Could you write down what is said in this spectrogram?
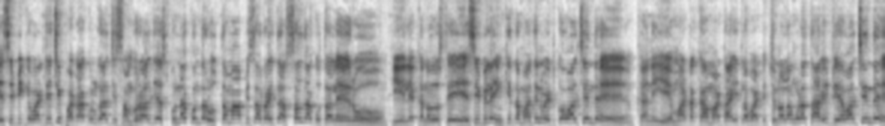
ఏసీబీకి పట్టించి పటాకులు కాల్చి సంబురాలు చేసుకున్నా కొందరు ఉత్తమ ఆఫీసర్లు అయితే అస్సలు తగ్గుతలేరు. ఈ లెక్కన చూస్తే ఏసీబీలో ఇంకింత మందిని పెట్టుకోవాల్సిందే. కానీ ఏ మాట కామాట ఇట్లా పట్టించిన వాళ్ళం కూడా తారీఫ్ చేయవలసిందే.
